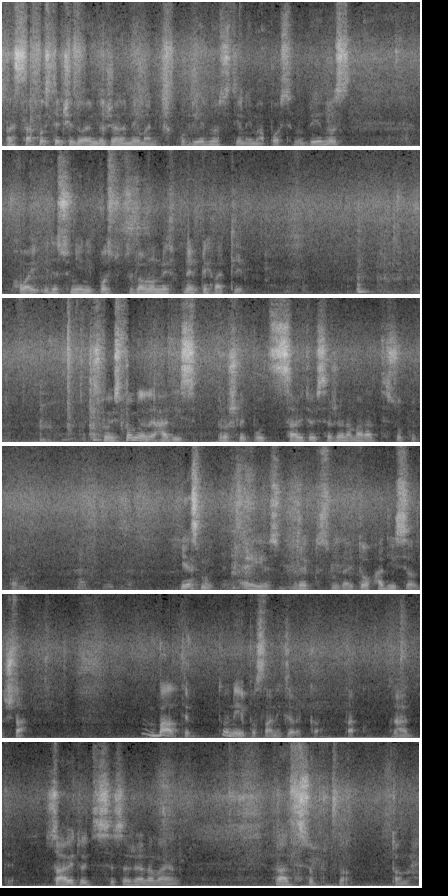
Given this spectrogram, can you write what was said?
Pa se tako steče dojem da žena nema nikakvu vrijednost ili nema posebnu vrijednost ovaj, i da su njeni postupci uglavnom neprihvatljivi. Smo spominjali hadis prošli put, savjetuju sa ženama, radite suprot tome. Jesmo, e, jesmo, rekli smo da je to hadis, ili šta? Baltir, to nije poslanik rekao, tako, radite, savjetujte se sa ženama, radite suprotno tome.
